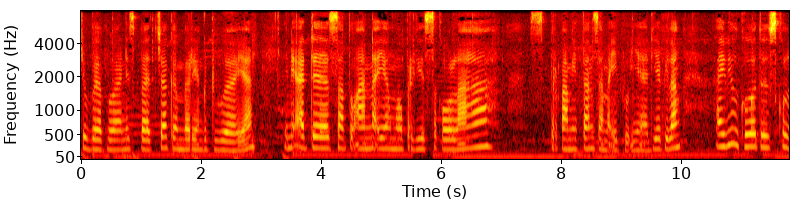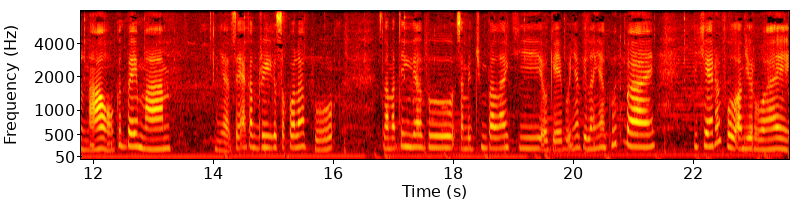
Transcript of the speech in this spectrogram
Coba Bu Anis baca gambar yang kedua ya. Ini ada satu anak yang mau pergi sekolah berpamitan sama ibunya. Dia bilang, "I will go to school now. Goodbye, mom." Ya, saya akan pergi ke sekolah, Bu. Selamat tinggal, Bu. Sampai jumpa lagi. Oke, ibunya bilangnya goodbye. Be careful on your way.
